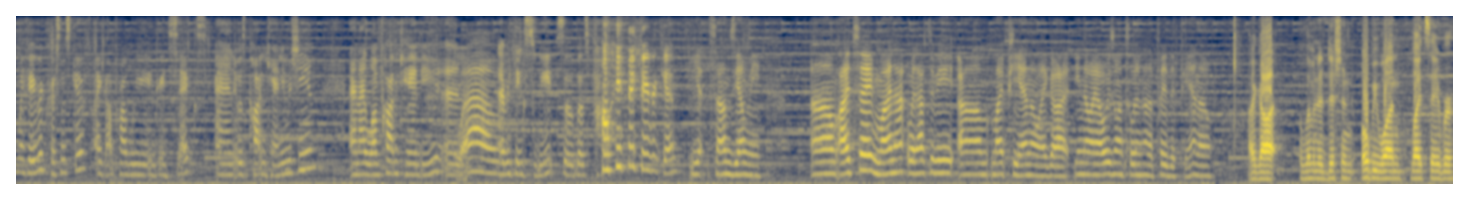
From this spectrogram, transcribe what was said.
My favorite Christmas gift I got probably in grade six, and it was a cotton candy machine. And I love cotton candy and Wow. everything sweet, so that's probably my favorite gift. Yeah, sounds yummy. Um, I'd say mine ha- would have to be um, my piano I got. You know, I always wanted to learn how to play the piano. I got a limited edition Obi-Wan lightsaber,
